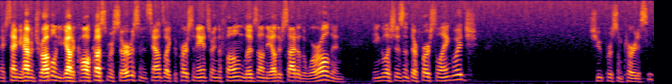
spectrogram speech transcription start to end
next time you're having trouble and you've got to call customer service and it sounds like the person answering the phone lives on the other side of the world and English isn't their first language, shoot for some courtesy.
